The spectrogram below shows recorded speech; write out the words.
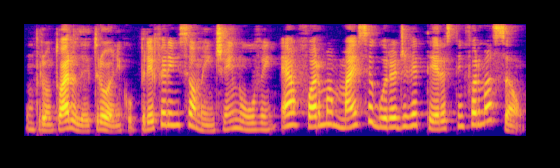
Um prontuário eletrônico, preferencialmente em nuvem, é a forma mais segura de reter esta informação.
